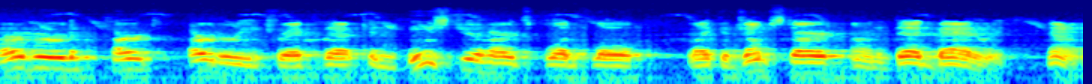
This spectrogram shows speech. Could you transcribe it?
Harvard heart artery trick that can boost your heart's blood flow like a jump start on a dead battery. Now,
